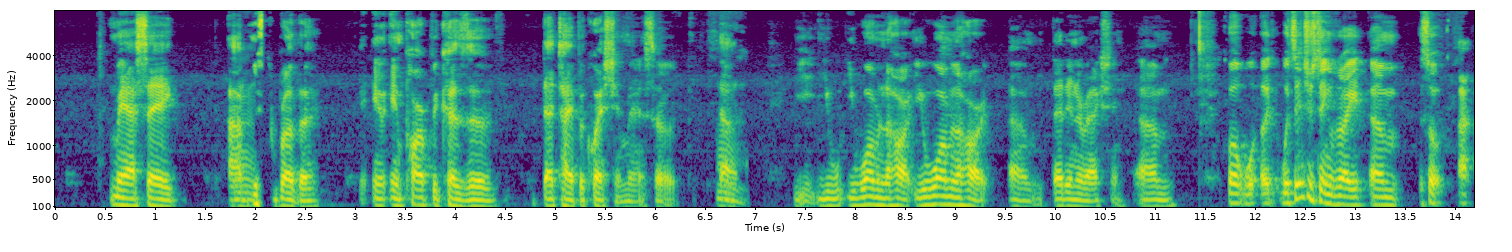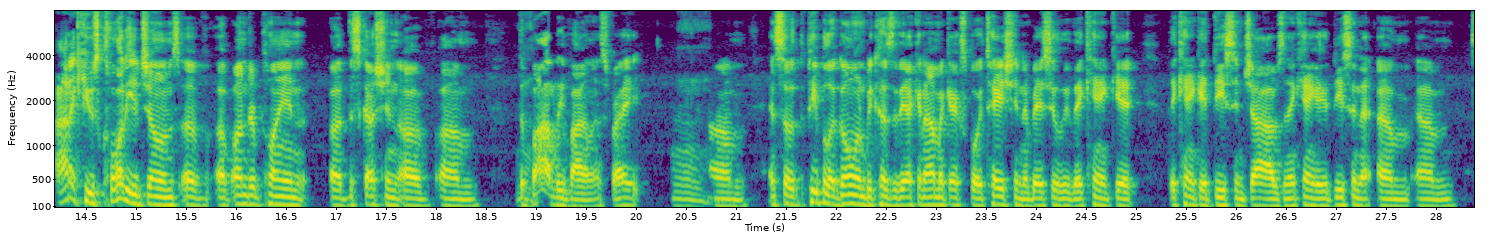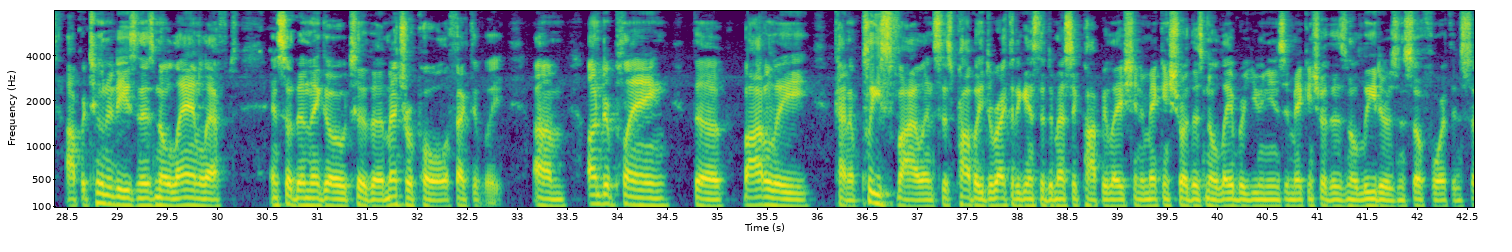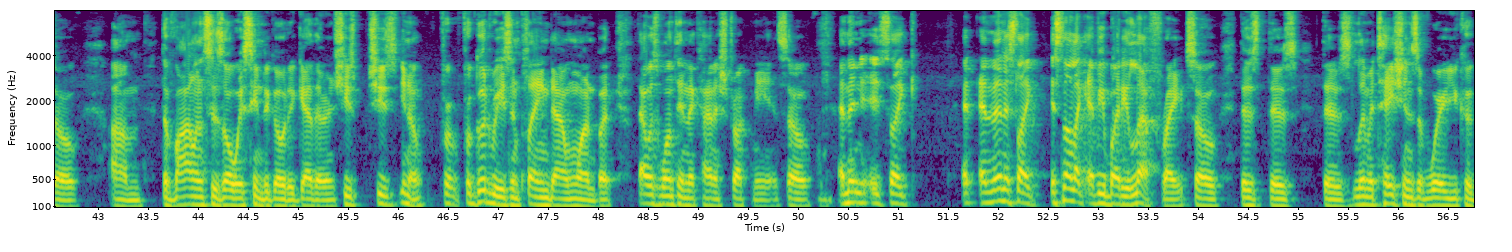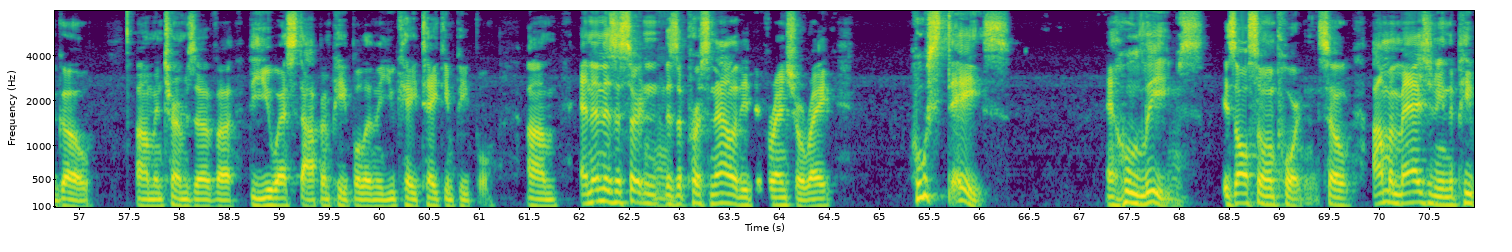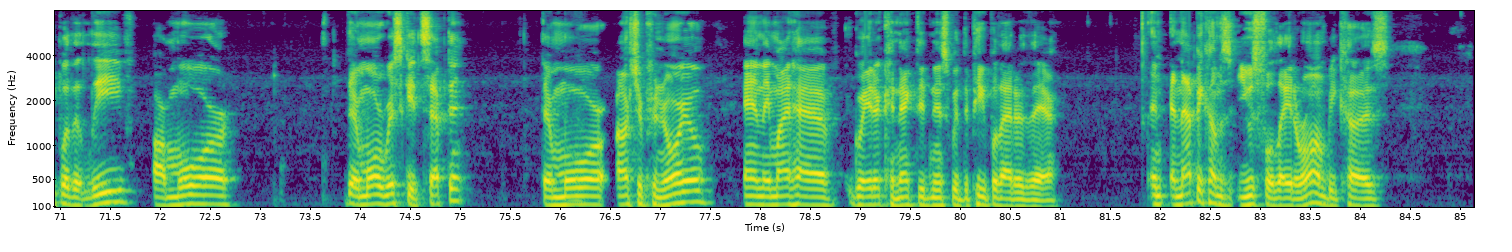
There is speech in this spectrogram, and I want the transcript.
may I say, I mm. missed brother in, in, part because of that type of question, man. So um, mm. you, you you warm the heart. You warm the heart. Um, that interaction. Um, but w- what's interesting, right? Um, so I, I'd accuse Claudia Jones of of underplaying a discussion of um, the mm. bodily violence, right? Mm. Um, and so the people are going because of the economic exploitation, and basically they can't get they can't get decent jobs and they can't get decent um, um, opportunities, and there's no land left and so then they go to the metropole effectively, um, underplaying the bodily kind of police violence that's probably directed against the domestic population and making sure there's no labor unions and making sure there's no leaders and so forth. And so um, the violences always seem to go together. And she's she's you know for for good reason playing down one, but that was one thing that kind of struck me. And so and then it's like. And, and then it's like it's not like everybody left, right? So there's there's there's limitations of where you could go, um, in terms of uh, the U.S. stopping people and the UK taking people. Um, and then there's a certain there's a personality differential, right? Who stays and who leaves is also important. So I'm imagining the people that leave are more they're more risk acceptant, they're more entrepreneurial, and they might have greater connectedness with the people that are there. And, and that becomes useful later on because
